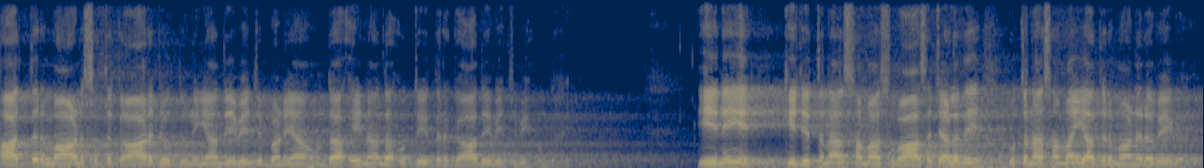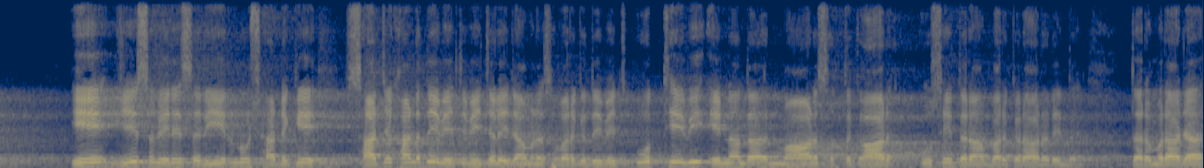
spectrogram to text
ਆਦਰ ਮਾਨ ਸਤਕਾਰ ਜੋ ਦੁਨੀਆ ਦੇ ਵਿੱਚ ਬਣਿਆ ਹੁੰਦਾ, ਇਹਨਾਂ ਦਾ ਉੱਤੇ ਦਰਗਾਹ ਦੇ ਵਿੱਚ ਵੀ ਹੁੰਦਾ ਹੈ। ਇਹ ਨਹੀਂ ਕਿ ਜਿਤਨਾ ਸਮਾਂ ਸਵਾਸ ਚੱਲਵੇ, ਉਤਨਾ ਸਮਾਂ ਹੀ ਆਦਰ ਮਾਨ ਰਹੇਗਾ। ਇਹ ਜਿਸ ਵੇਲੇ ਸਰੀਰ ਨੂੰ ਛੱਡ ਕੇ ਸੱਚਖੰਡ ਦੇ ਵਿੱਚ ਵੀ ਚਲੇ ਜਾਵਣ ਸਵਰਗ ਦੇ ਵਿੱਚ, ਉੱਥੇ ਵੀ ਇਹਨਾਂ ਦਾ ਮਾਣ ਸਤਕਾਰ ਉਸੇ ਤਰ੍ਹਾਂ ਬਰਕਰਾਰ ਰਹਿੰਦਾ ਧਰਮ ਰਾਜਾ,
